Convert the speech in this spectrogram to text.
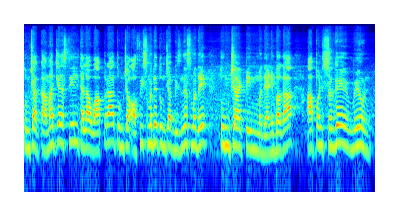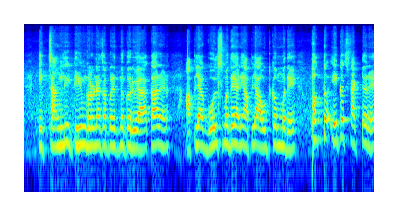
तुमच्या कामाचे असतील त्याला वापरा तुमच्या ऑफिसमध्ये तुमच्या बिझनेसमध्ये तुमच्या टीममध्ये आणि बघा आपण सगळे मिळून एक चांगली टीम घडवण्याचा प्रयत्न करूया. कारण आपल्या गोल्समध्ये आणि आपल्या आउटकममध्ये फक्त एकच फॅक्टर आहे.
